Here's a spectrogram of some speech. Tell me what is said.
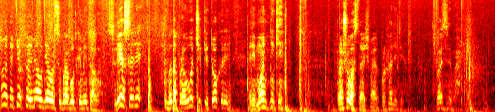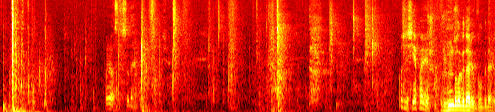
Ну, это те, кто имел дело с обработкой металла. Слесари, водопроводчики, токари, ремонтники. Прошу вас, товарищ майор, проходите. Спасибо. Пожалуйста, сюда. Вот здесь я повешу. Благодарю, благодарю.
